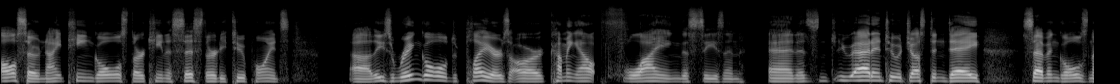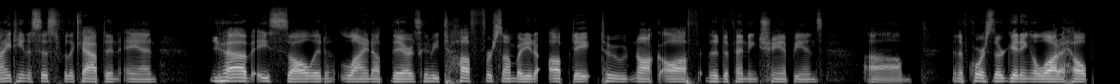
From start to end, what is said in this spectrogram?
also 19 goals, 13 assists, 32 points. Uh, these Ringgold players are coming out flying this season, and it's you add into it Justin Day, seven goals, 19 assists for the captain, and you have a solid lineup there. It's going to be tough for somebody to update to knock off the defending champions. Um, and of course, they're getting a lot of help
